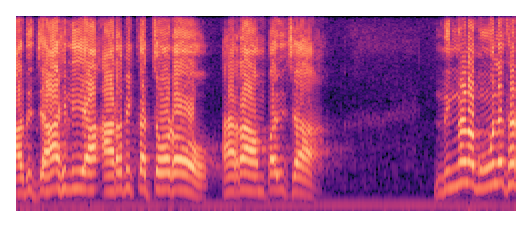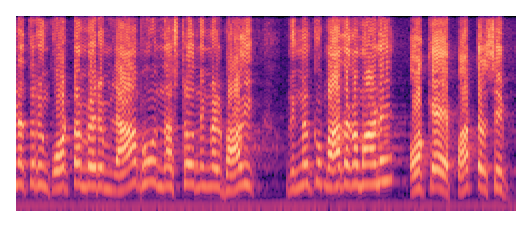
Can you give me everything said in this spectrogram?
അത് ജാഹിലിയ അറബി കച്ചോടോ ഹറാം പലിശ. നിങ്ങളുടെ മൂലധനത്തിനും കോട്ടം വരും. ലാഭവും നഷ്ടവും നിങ്ങൾ ഭാഗി നിങ്ങൾക്കും ബാധകമാണ്. ഓക്കെ പാർട്ട്ണർഷിപ്പ്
